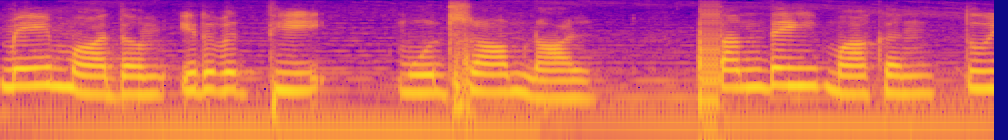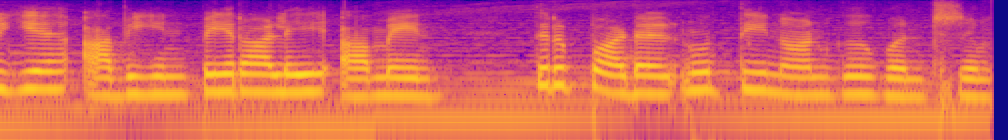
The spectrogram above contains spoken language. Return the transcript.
மே மாதம் இருபத்தி மூன்றாம் நாள். தந்தை மகன் தூய அவியின் பெயராலே ஆமேன். திருப்பாடல் நூற்றி நான்கு ஒன்று.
